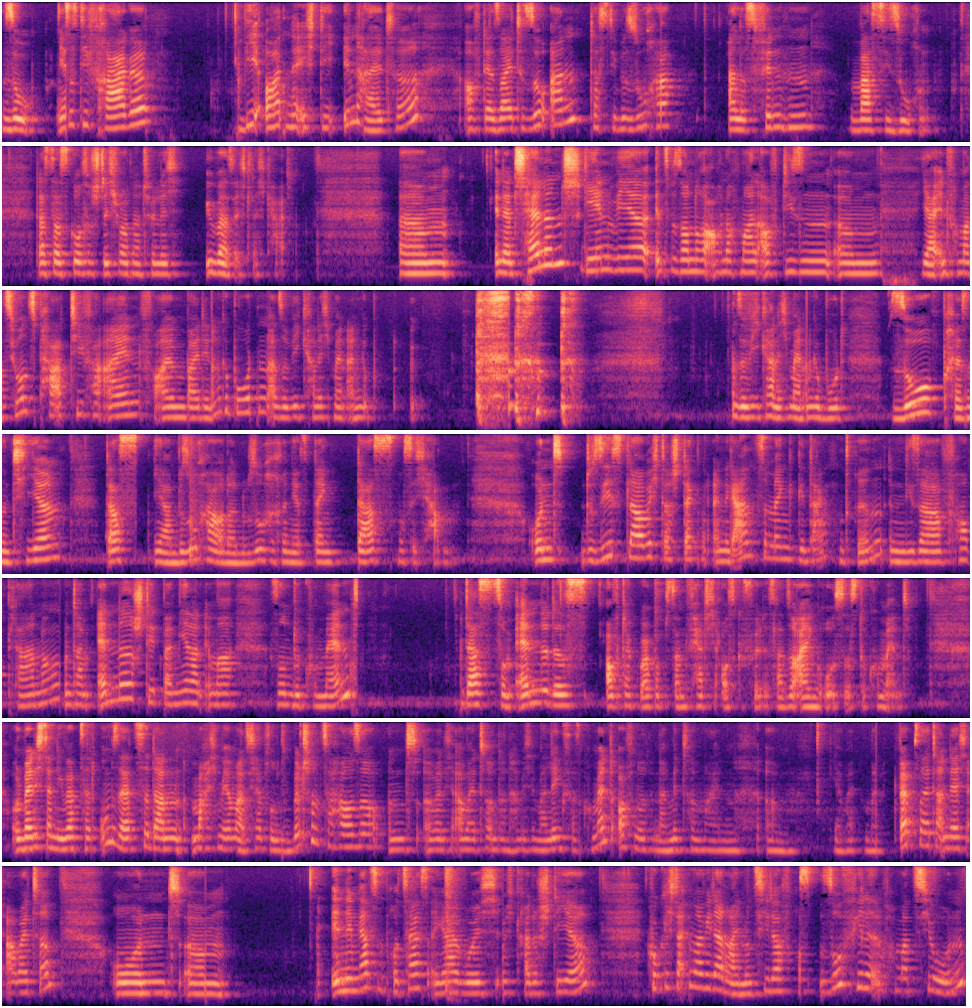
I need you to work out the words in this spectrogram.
So, jetzt ist die Frage, wie ordne ich die Inhalte auf der Seite so an, dass die Besucher alles finden, was sie suchen. Das ist das große Stichwort natürlich Übersichtlichkeit. Ähm, in der Challenge gehen wir insbesondere auch nochmal auf diesen ähm, ja, Informationspart tiefer ein, vor allem bei den Angeboten. Also wie kann ich mein Angebot also wie kann ich mein Angebot so präsentieren, dass ja ein Besucher oder eine Besucherin jetzt denkt, das muss ich haben. Und du siehst, glaube ich, da stecken eine ganze Menge Gedanken drin in dieser Vorplanung. Und am Ende steht bei mir dann immer so ein Dokument, das zum Ende des Auftaktworkshops dann fertig ausgefüllt ist, also ein großes Dokument. Und wenn ich dann die Website umsetze, dann mache ich mir immer, also ich habe so einen Bildschirm zu Hause und äh, wenn ich arbeite und dann habe ich immer links das Dokument offen und in der Mitte mein ähm, ja, meine Webseite, an der ich arbeite. Und ähm, in dem ganzen Prozess, egal wo ich, wo ich gerade stehe, gucke ich da immer wieder rein und ziehe daraus so viele Informationen.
